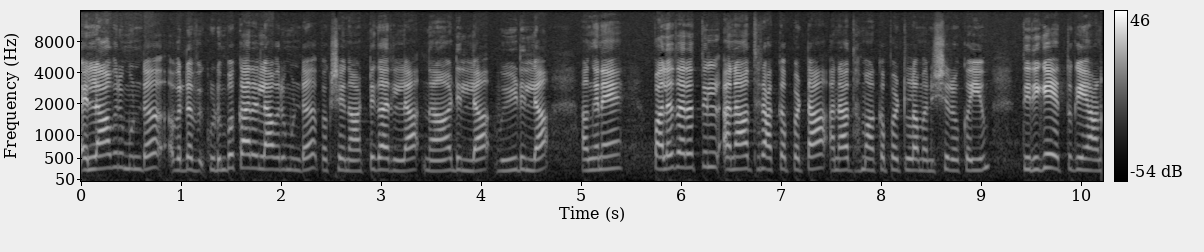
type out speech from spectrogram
എല്ലാവരുമുണ്ട് അവരുടെ കുടുംബക്കാരെല്ലാവരുമുണ്ട് പക്ഷേ നാട്ടുകാരില്ല നാടില്ല വീടില്ല. അങ്ങനെ പലതരത്തിൽ അനാഥരാക്കപ്പെട്ട അനാഥമാക്കപ്പെട്ടുള്ള മനുഷ്യരൊക്കെയും തിരികെ എത്തുകയാണ്.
